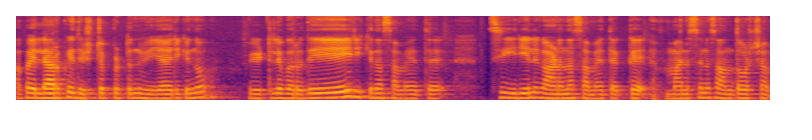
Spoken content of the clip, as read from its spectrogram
അപ്പോൾ എല്ലാവർക്കും ഇത് ഇഷ്ടപ്പെട്ടെന്ന് വിചാരിക്കുന്നു. വീട്ടിൽ വെറുതെ ഇരിക്കുന്ന സമയത്ത് സീരിയൽ കാണുന്ന സമയത്തൊക്കെ മനസ്സിന് സന്തോഷം.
